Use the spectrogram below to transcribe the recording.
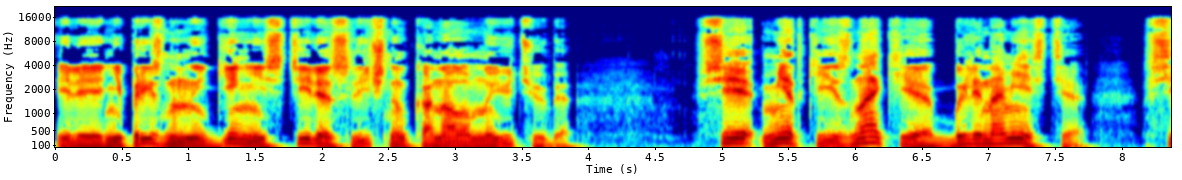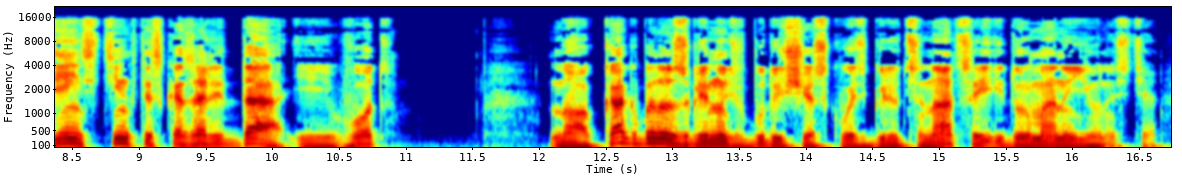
или непризнанный гений стиля с личным каналом на Ютубе. Все метки и знаки были на месте, все инстинкты сказали «да», и вот... Но как было заглянуть в будущее сквозь галлюцинации и дурманы юности –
